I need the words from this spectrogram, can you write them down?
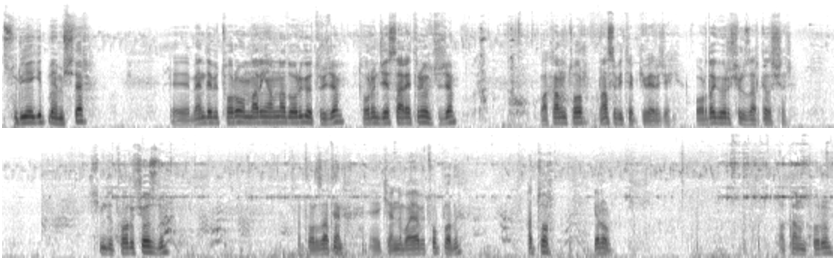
sürüye gitmemişler. E, ben de bir toru onların yanına doğru götüreceğim. Torun cesaretini ölçeceğim. Bakalım Tor nasıl bir tepki verecek. Orada görüşürüz arkadaşlar. Şimdi Tor'u çözdüm. Tor zaten e, kendini bayağı bir topladı. Hadi Tor gel oğlum. Bakalım Tor'un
